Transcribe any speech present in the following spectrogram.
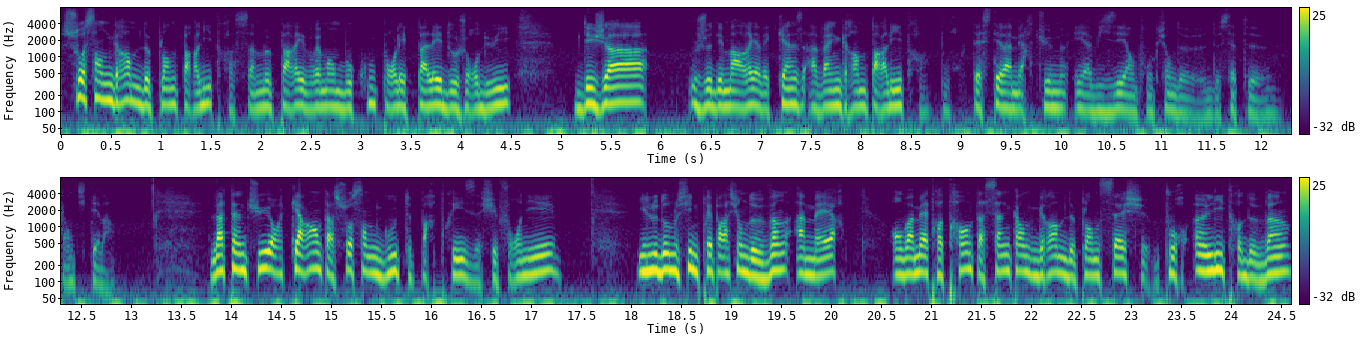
60 grammes de plantes par litre, ça me paraît vraiment beaucoup pour les palais d'aujourd'hui. Déjà, je démarrais avec 15 à 20 grammes par litre pour tester l'amertume et aviser en fonction de, de cette quantité-là. La teinture, 40 à 60 gouttes par prise chez Fournier. Il nous donne aussi une préparation de vin amer. On va mettre 30 à 50 grammes de plantes sèches pour 1 litre de vin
